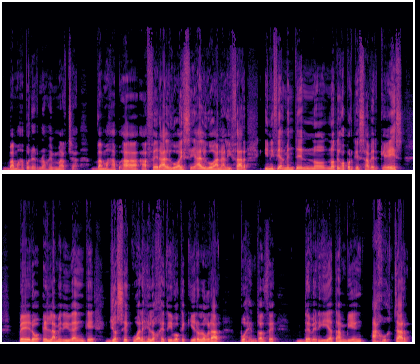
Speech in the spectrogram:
vamos a ponernos en marcha, vamos a, hacer algo, a ese algo, a analizar. Inicialmente no, no tengo por qué saber qué es, pero en la medida en que yo sé cuál es el objetivo que quiero lograr, pues entonces debería también ajustar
